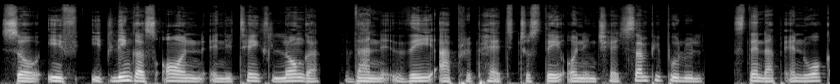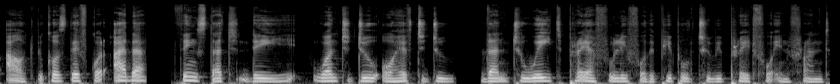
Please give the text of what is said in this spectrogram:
So if it lingers on and it takes longer than they are prepared to stay on in church, some people will stand up and walk out because they've got other things that they want to do or have to do than to wait prayerfully for the people to be prayed for in front.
